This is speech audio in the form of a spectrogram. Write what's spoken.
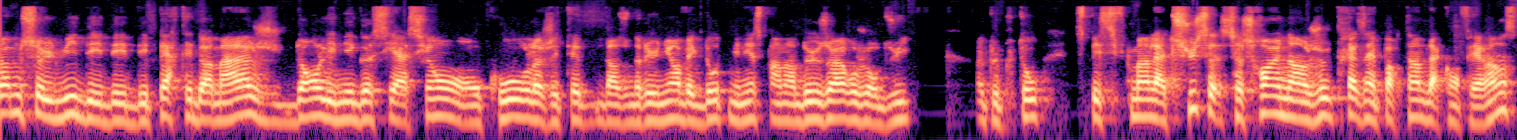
comme celui des, pertes et dommages dont les négociations ont cours. J'étais dans une réunion avec d'autres ministres pendant deux heures aujourd'hui, un peu plus tôt, spécifiquement là-dessus. Ce, sera un enjeu très important de la conférence.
